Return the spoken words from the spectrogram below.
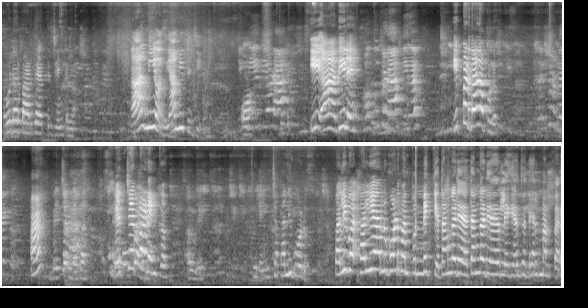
ಪೌಡರ್ ಪಾಡ್ದೆ ಆಗ್ತಜ್ಜಿ ಎಂಕಲ್ಲ ಆ ಮೀ ಒಂದು ಯಾ ಮೀ ತಿಜ್ಜಿ ಓ. ಈ ಆ ದೀಲೆ ಇಪ್ಪಡ್ ಹಾಕೊಂಡು ಆ? ಬೆಚ್ಚ ಇಪ್ಪಡ್ ಎಂಕ ಇಂಚ ಪಲ್ಲಿ ಬೋಡು ಪಲ್ಲಿ ಬ ಪಲ್ಲಿಯಾರ್ಲು ಬೋಡು ಬಂದು ನೆಕ್ಕೆ ತಂಗಡಿ ತಂಗಡಿ ತಂಗಡಿಯರ್ಲಿಗೆ ಅಂತ ಹೆಲ್ಪ್ ಮಾಡ್ತಾರ.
